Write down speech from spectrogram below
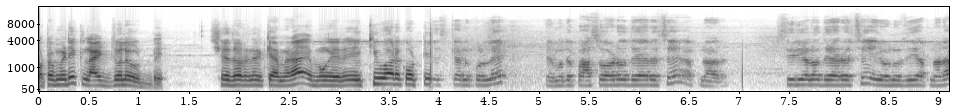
অটোমেটিক লাইট জ্বলে উঠবে। সে ধরনের ক্যামেরা এবং এর এই কিউআর কোডটি স্ক্যান করলে এর মধ্যে পাসওয়ার্ডও দেওয়া রয়েছে, আপনার সিরিয়ালও দেওয়া রয়েছে, এই অনুযায়ী আপনারা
